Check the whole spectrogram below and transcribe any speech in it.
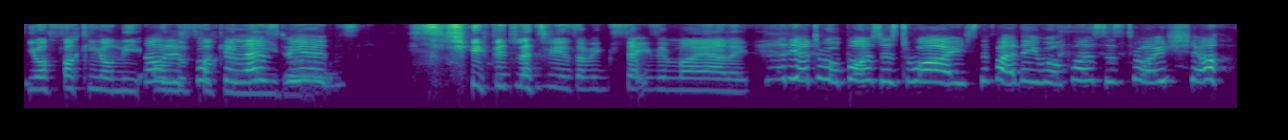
You're fucking on the Now on the fucking fucking lesbians. needle. Stupid lesbians having sex in my alley. And he had to walk past us twice. The fact that he walked past us twice.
